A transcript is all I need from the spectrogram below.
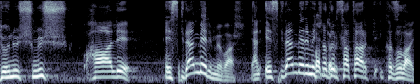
dönüşmüş hali eskiden beri mi var? Yani eskiden beri mi Tabii, çadır tabii. satar Kızılay?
